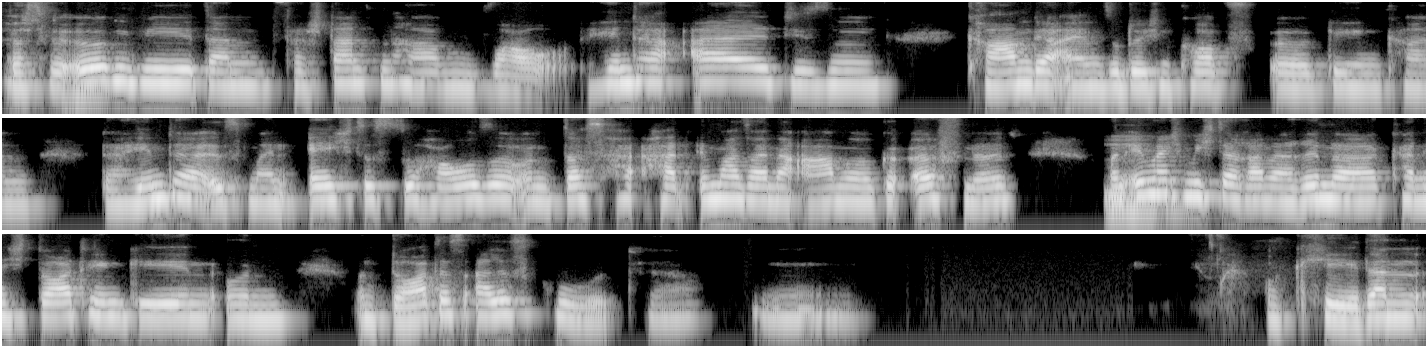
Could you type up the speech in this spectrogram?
dass wir irgendwie dann verstanden haben, wow, hinter all diesen Kram, der einem so durch den Kopf äh, gehen kann, dahinter ist mein echtes Zuhause und das hat, hat immer seine Arme geöffnet. Wann mhm. immer ich mich daran erinnere, kann ich dorthin gehen und, und dort ist alles gut. Ja. Mhm. Okay, dann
